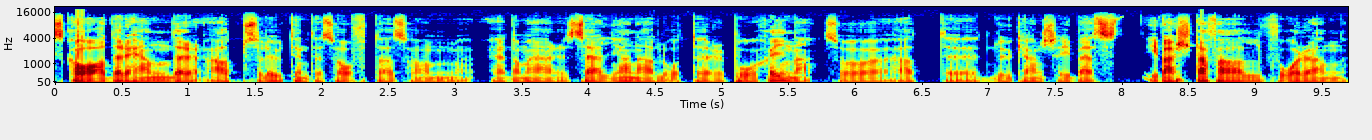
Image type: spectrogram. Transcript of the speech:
skador händer absolut inte så ofta som eh, de här säljarna låter påskina. Så att eh, du kanske i, bäst, i värsta fall får en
